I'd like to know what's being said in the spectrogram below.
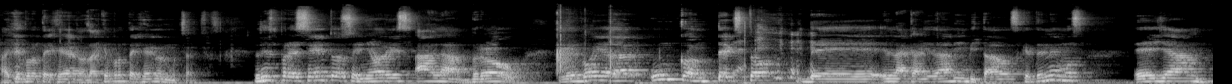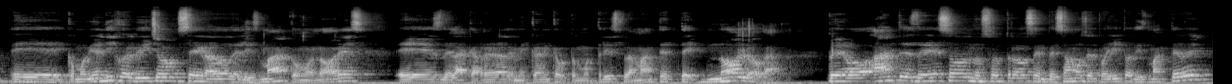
Hay que protegernos, hay que protegernos, muchachos. Les presento, señores, a la Bro. Les voy a dar un contexto de la calidad de invitados que tenemos. Ella, eh, como bien dijo el bicho, se graduó del ISMA con honores. Es de la carrera de mecánica automotriz, flamante tecnóloga. Pero antes de eso, nosotros empezamos el proyecto de ISMAC TV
